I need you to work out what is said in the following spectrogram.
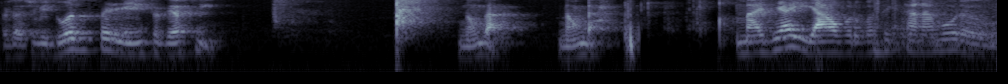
Eu já tive duas experiências e assim. Não dá. Não dá. Mas e aí, Álvaro, você que tá namorando?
